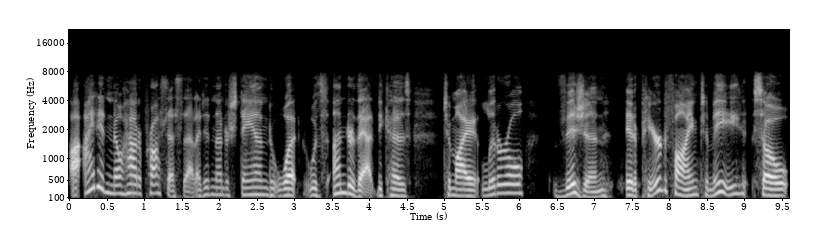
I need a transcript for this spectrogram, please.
I didn't know how to process that. I didn't understand what was under that because, to my literal vision, it appeared fine to me. So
